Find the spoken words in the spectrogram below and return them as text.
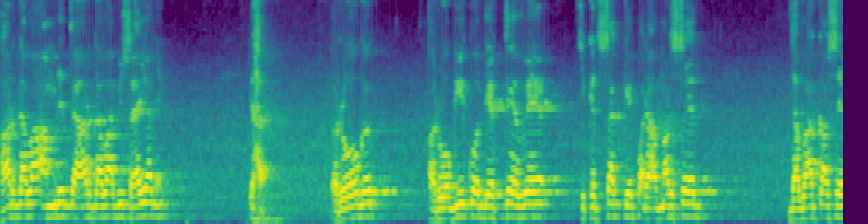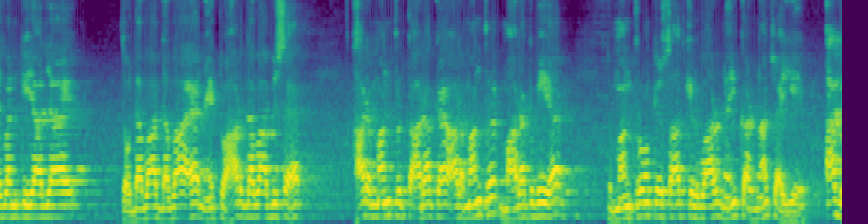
हर दवा अमृत है, हर दवा विष है या नहीं? रोग, रोगी को देखते हुए चिकित्सक के परामर्श से दवा का सेवन किया जाए। तो दवा दवा है, नहीं तो हर दवा विष है। हर मंत्र तारक है, हर मंत्र मारक भी है। तो मंत्रों के साथ खिलवाड़ नहीं करना चाहिए। अब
